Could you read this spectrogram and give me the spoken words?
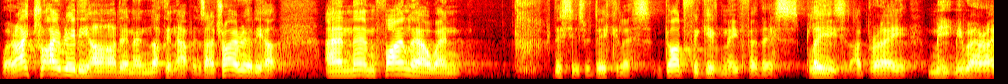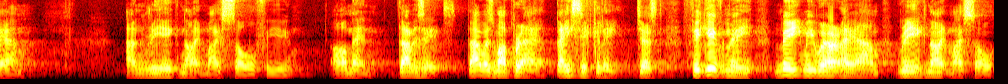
where I try really hard and then nothing happens. I try really hard. And then finally I went, this is ridiculous. God, forgive me for this. Please, I pray, meet me where I am and reignite my soul for you. Amen. That was it. That was my prayer, basically. Just forgive me, meet me where I am, reignite my soul.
